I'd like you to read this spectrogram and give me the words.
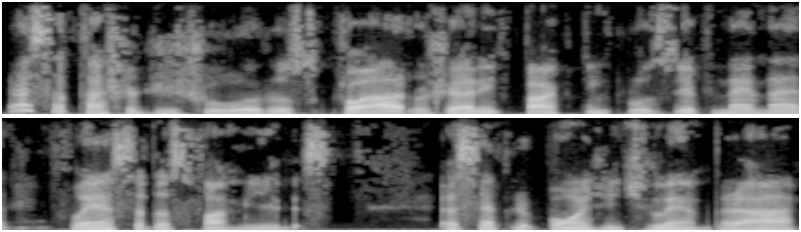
Essa taxa de juros, claro, gera impacto inclusive na inadimplência das famílias. É sempre bom a gente lembrar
